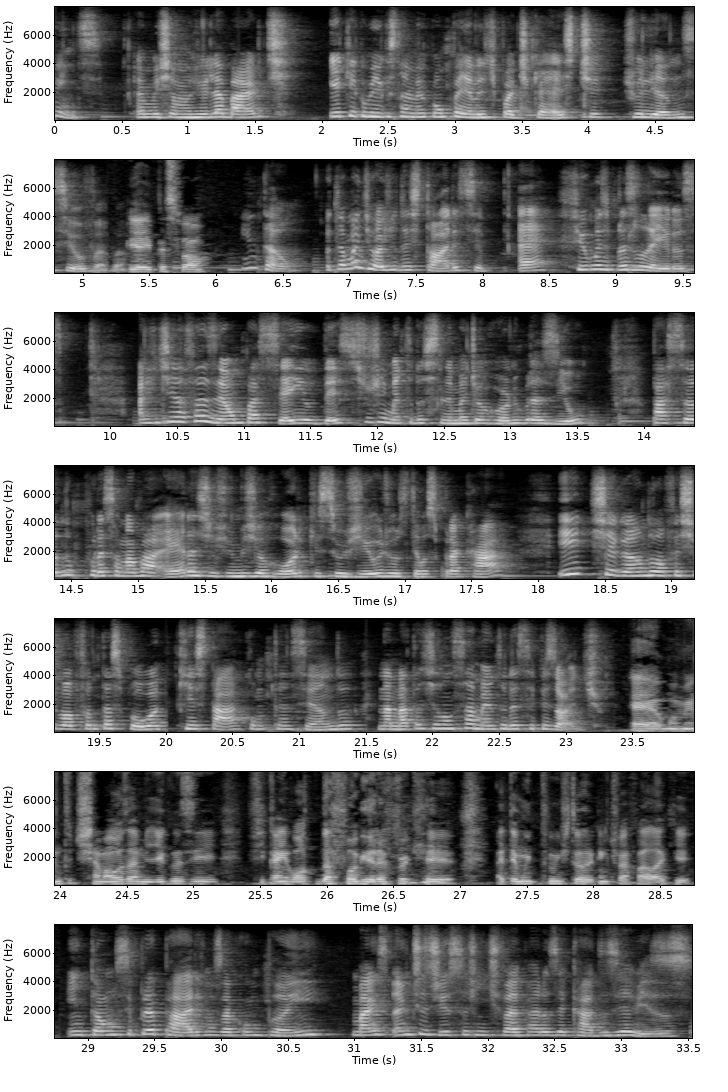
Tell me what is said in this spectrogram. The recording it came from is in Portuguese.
Ouvintes! Eu me chamo Julia Bart e aqui comigo está meu companheiro de podcast, Juliano Silva. E aí, pessoal? Então, o tema de hoje do Stories é filmes brasileiros. A gente vai fazer um passeio desde o surgimento do cinema de horror no Brasil, passando por essa nova era de filmes de horror que surgiu de uns tempos pra cá, e chegando ao Festival Fantaspoa, que está acontecendo na data de lançamento desse episódio. É, o momento de chamar os amigos e ficar em volta da fogueira, porque vai ter muito história que a gente vai falar aqui. Então se prepare, nos acompanhe, mas antes disso a gente vai para os recados e avisos.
